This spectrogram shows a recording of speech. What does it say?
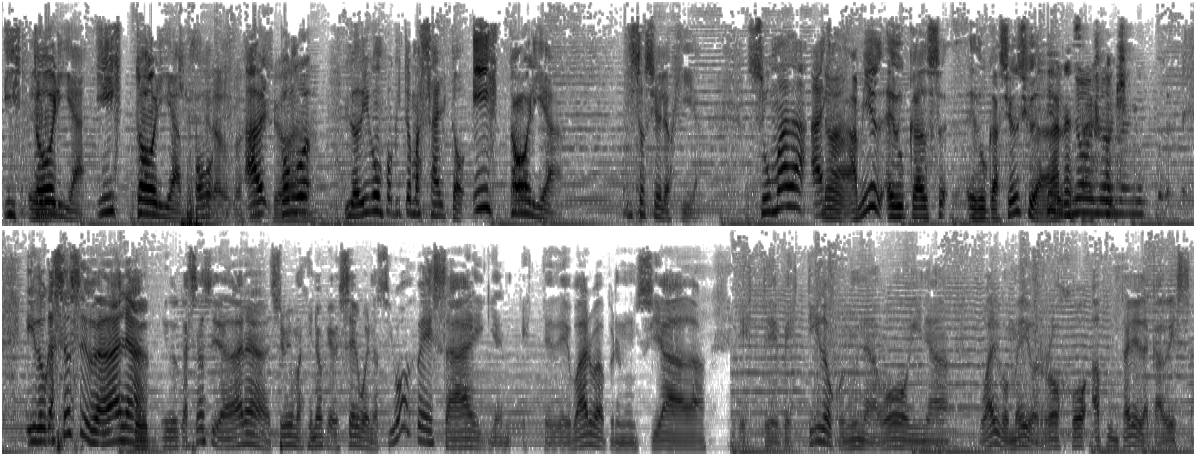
historia, historia. ¿Qué Pongo, a lo digo un poquito más alto, historia y sociología. Sumada a No, a mí educa- educación ciudadana No, es no, no, no. Educación ciudadana, educación ciudadana, yo me imagino que debe ser, bueno, si vos ves a alguien este, de barba pronunciada, este, vestido con una boina o algo medio rojo, apuntarle a la cabeza.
